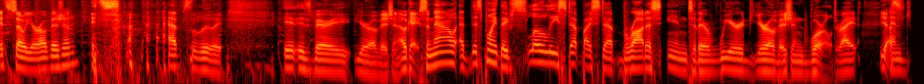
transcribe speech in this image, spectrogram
It's so Eurovision. It's absolutely. It is very Eurovision. Okay, so now at this point, they've slowly, step by step, brought us into their weird Eurovision world, right? Yes. And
